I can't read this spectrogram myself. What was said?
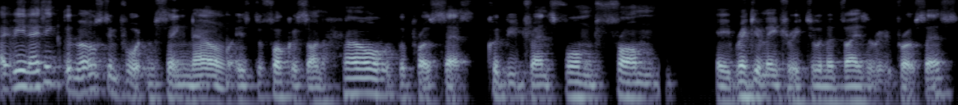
I mean, I think the most important thing now is to focus on how the process could be transformed from a regulatory to an advisory process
